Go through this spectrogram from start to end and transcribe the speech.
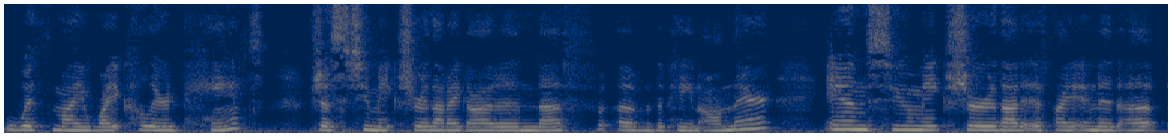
with my white colored paint just to make sure that I got enough of the paint on there and to make sure that if I ended up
